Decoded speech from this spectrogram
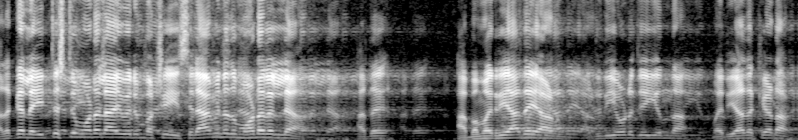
അതൊക്കെ ലേറ്റസ്റ്റ് മോഡലായി വരും. പക്ഷേ ഇസ്ലാമിനത് മോഡലല്ല അത് അപമര്യാദയാണ്. അതിഥിയോട് ചെയ്യുന്ന മര്യാദക്കേടാണ്.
